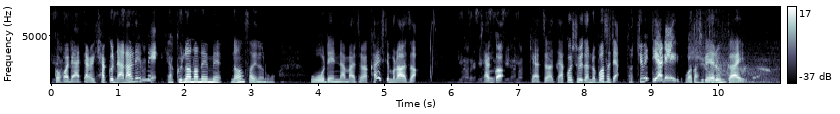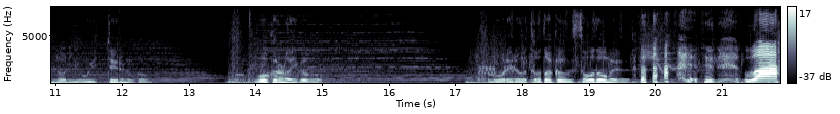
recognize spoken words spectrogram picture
う。ここで当たる107年目。107年目？何歳なの？オーデンナマズは返してもらうぞ。サンゴ、キャツはタコ集団のボスじゃ。とっちめてやれ。私がやるんかい。何を言っているのか。わからないが。我ら戦う定め うわ。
